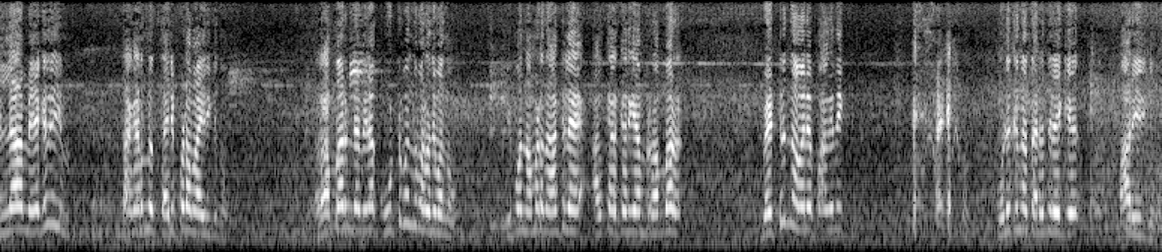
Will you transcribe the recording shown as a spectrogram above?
എല്ലാ മേഖലയും തകർന്ന് തരിപ്പടമായിരിക്കുന്നു. റബ്ബറിന്റെ വില കൂട്ടുമെന്ന് പറഞ്ഞു വന്നു. ഇപ്പോൾ നമ്മുടെ നാട്ടിലെ ആൾക്കാർക്കറിയാം റബ്ബർ വെട്ടുന്നവന് പകുതി കൊടുക്കുന്ന തരത്തിലേക്ക് മാറിയിരിക്കുന്നു.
